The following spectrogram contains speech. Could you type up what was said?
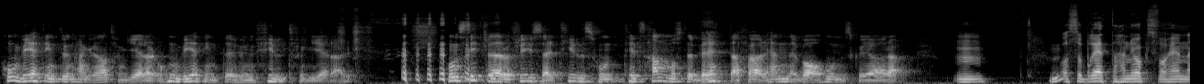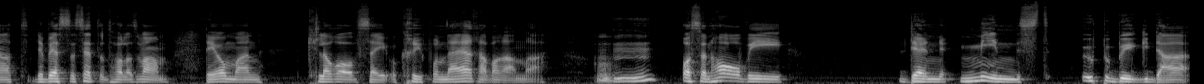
Hon vet inte hur en handgranat fungerar och hon vet inte hur en filt fungerar. Hon sitter där och fryser tills, hon, tills han måste berätta för henne vad hon ska göra. Och så berättar han ju också för henne att det bästa sättet att hållas varm, det är om man klarar av sig och kryper nära varandra. Och sen har vi den minst uppbyggda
